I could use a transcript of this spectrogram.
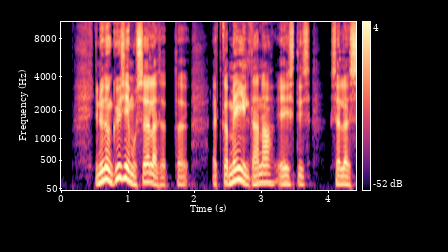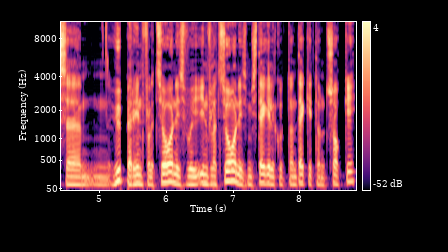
ja nüüd on küsimus selles, et, et ka meil täna Eestis selles ähm, hüperinflatsioonis või inflatsioonis, mis tegelikult on tekitanud šoki,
